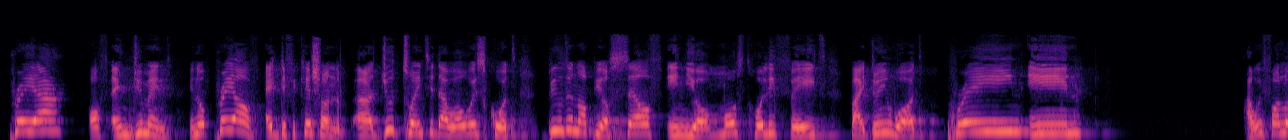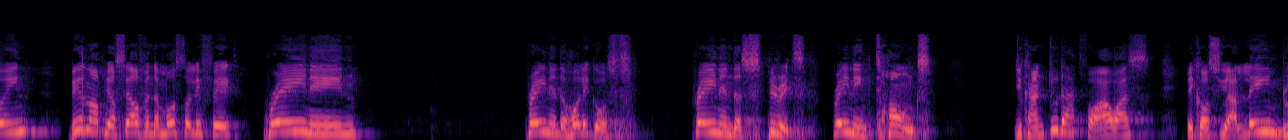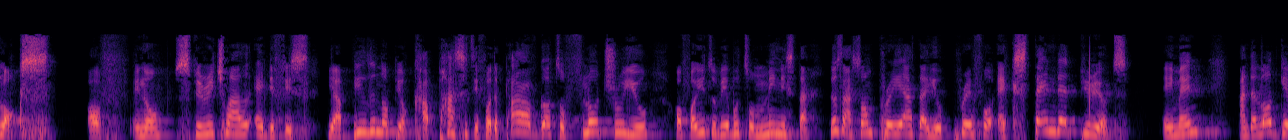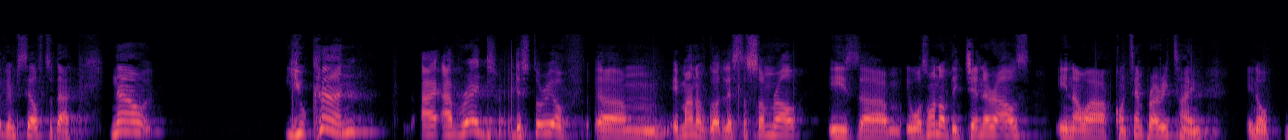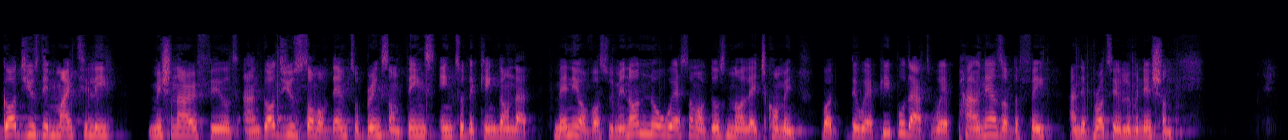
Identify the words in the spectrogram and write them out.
prayer of endowment, you know, prayer of edification. Uh, Jude 20 that we always quote, building up yourself in your most holy faith by doing what? Praying in. Are we following? Building up yourself in the most holy faith, praying in. Praying in the Holy Ghost, praying in the Spirit, praying in tongues. You can do that for hours because you are laying blocks of, you know, spiritual edifice. You are building up your capacity for the power of God to flow through you or for you to be able to minister. Those are some prayers that you pray for extended periods. Amen. And the Lord gave himself to that. Now, you can, I, have read the story of um, a man of God, Lester Sumrall. Is um, he was one of the generals in our contemporary time. You know, God used him mightily missionary fields, and God used some of them to bring some things into the kingdom that many of us, we may not know where some of those knowledge come in, but they were people that were pioneers of the faith and they brought illumination.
